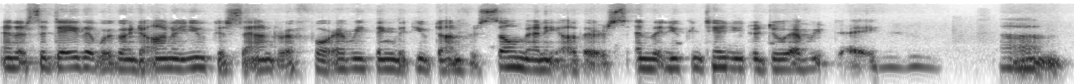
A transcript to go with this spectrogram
And it's the day that we're going to honor you, Cassandra, for everything that you've done for so many others and that you continue to do every day. Mm-hmm. Um,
